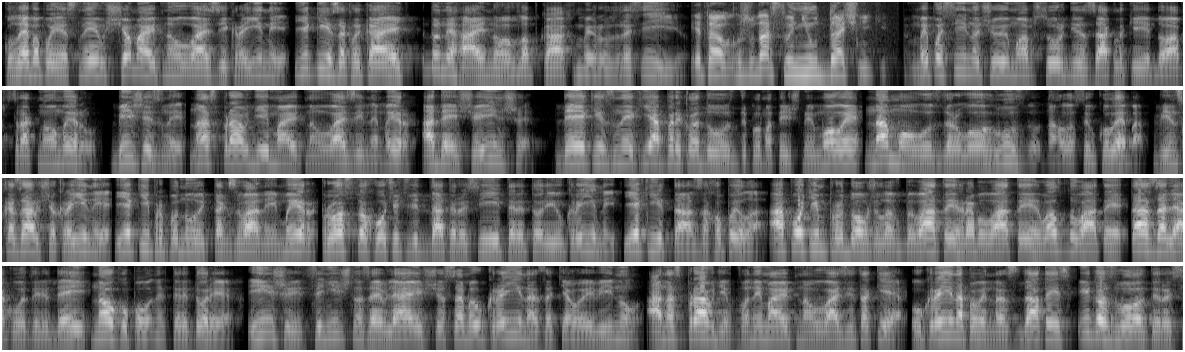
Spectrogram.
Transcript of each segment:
Кулеба пояснив, що мають на увазі країни, які закликають до негайного в лапках миру з Росією. Це государство неудачники. Ми постійно чуємо абсурдні заклики до абстрактного миру. Більшість з них насправді мають на увазі не мир, а дещо інше. Деякі з них я перекладу з дипломатичної мови на мову здорового глузду, наголосив Кулеба. Він сказав, що країни, які пропонують так званий мир, просто хочуть віддати Росії території України, які та захопила, а потім продовжила вбивати, грабувати, гвалтувати та залякувати людей на окупованих територіях. Інші цинічно заявляють, що саме Україна затягує війну. А насправді вони мають на увазі таке: Україна повинна здатись і дозволити Росії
